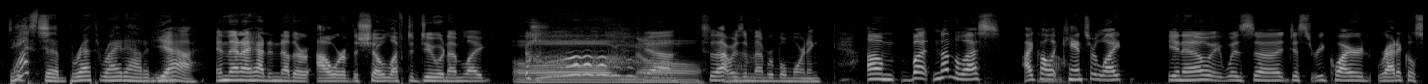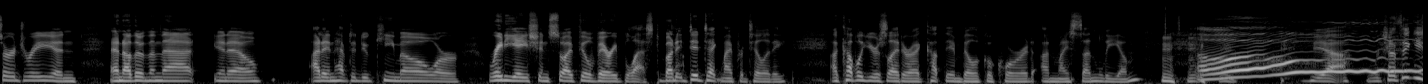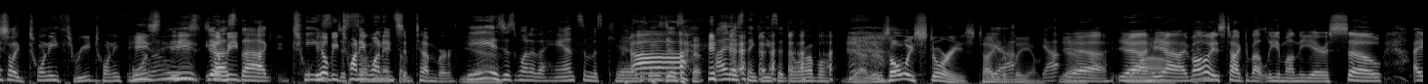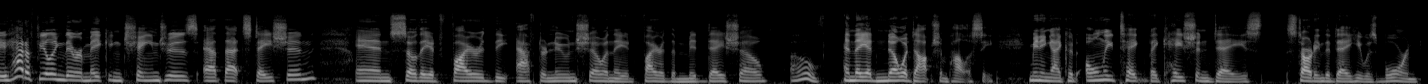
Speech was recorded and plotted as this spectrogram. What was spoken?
Takes What? the breath right out of you. Yeah. And then I had another hour of the show left to do, and I'm like, Oh, no. yeah. So that was a memorable morning. Um, but nonetheless, I call it cancer light. You know, it was uh, just required radical surgery, and and other than that, you know, I didn't have to do chemo or radiation, so I feel very blessed. But it did take my fertility. A couple years later, I cut the umbilical cord on my son Liam. Oh. Yeah. Which I think he's like 23, 24 He's now. he's, He's he'll just be the- tw- he's he'll be just so 21 in handsome. September. He is just one of the handsomest kids. Ah. He's just, I just think he's adorable. Yeah, there's always stories tied Yeah, with Liam. yeah. Yeah, yeah, Wow. yeah. I've always talked about Liam on the air. So I had a feeling they were making changes at that station. And so they had fired the afternoon show and they had fired the midday show. Oh. And they had no adoption policy, meaning I could only take vacation days starting the day he was born.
